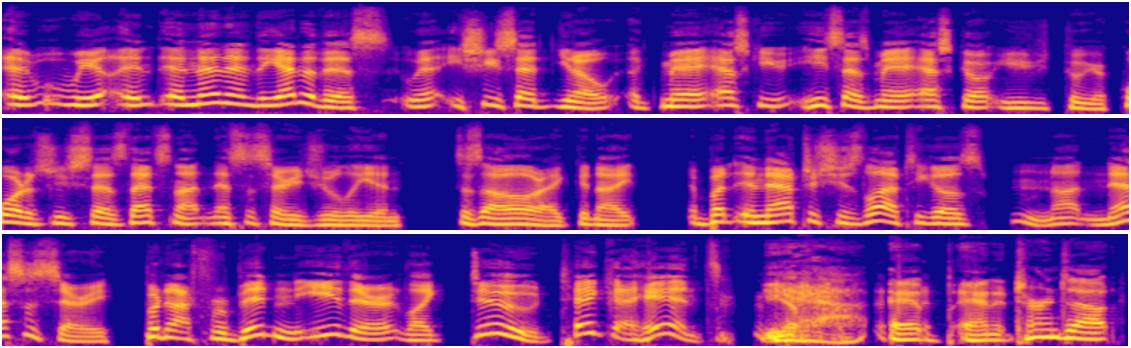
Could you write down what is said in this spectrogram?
and we and, and then at the end of this, she said, "You know, may I ask you?" He says, "May I escort you to your quarters?" She says, "That's not necessary." Julian says, oh, "All right, good night." But and after she's left, he goes, hmm, "Not necessary, but not forbidden either." Like, dude, take a hint. Yeah. and, and it turns out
